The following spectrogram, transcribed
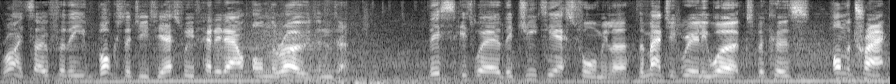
Right, so for the Boxster GTS, we've headed out on the road, and uh, this is where the GTS formula, the magic really works because on the track,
